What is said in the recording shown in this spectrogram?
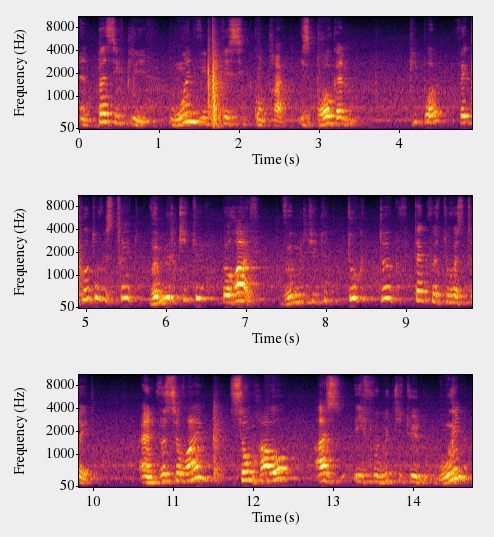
And basically, when the implicit contract is broken, people, they go to the street. The multitude arrive. The multitude took, took, take the, to the street. And the sovereign, somehow, as if the multitude win,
